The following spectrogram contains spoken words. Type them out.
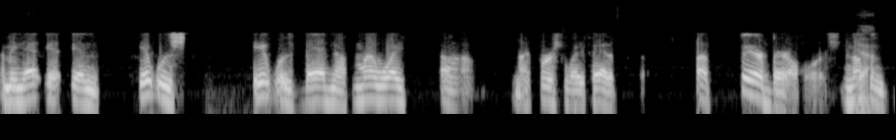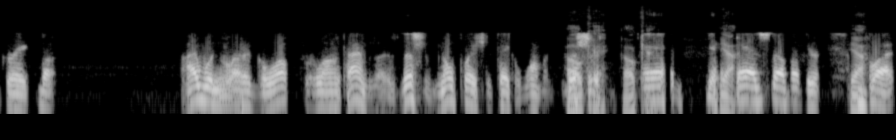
I mean, that it, and it was it was bad enough. My wife, uh, my first wife, had a, a fair barrel horse. Nothing great, but I wouldn't let her go up for a long time. because This is no place to take a woman. This Okay. Okay. bad, yeah, Yeah. bad stuff up here. Yeah. But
